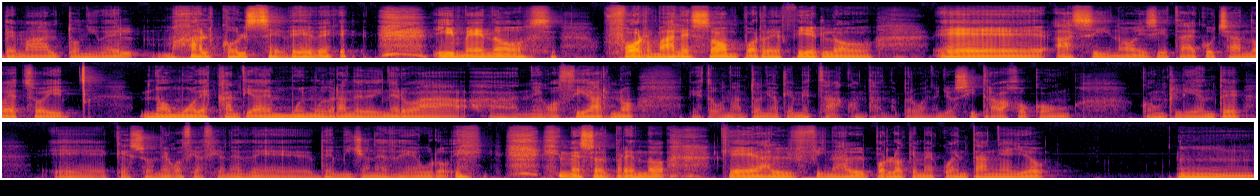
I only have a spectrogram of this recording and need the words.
de más alto nivel, más alcohol se bebe y menos formales son, por decirlo eh, así, ¿no? Y si estás escuchando esto y no mueves cantidades muy, muy grandes de dinero a, negociar, ¿no? esto, bueno, Antonio, ¿qué me estás contando? Pero bueno, yo sí trabajo con, clientes eh, que son negociaciones de, millones de euros y, me sorprendo que al final, por lo que me cuentan ellos, Mm,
